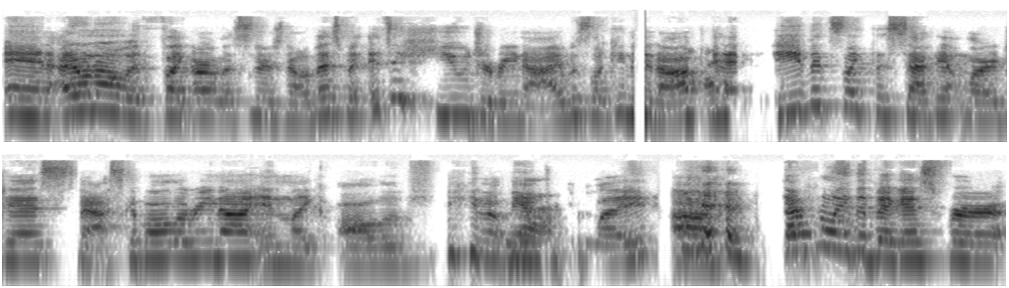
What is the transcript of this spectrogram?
And I don't know if like our listeners know this, but it's a huge arena. I was looking it up, and I believe it's like the second largest basketball arena in like all of you know the Yeah. NCAA. Um, definitely the biggest for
